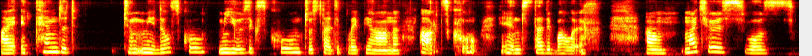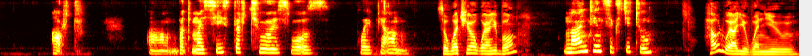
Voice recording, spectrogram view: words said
I attended to middle school, music school to study play piano, art school, and study ballet. Um, my choice was art, um, but my sister's choice was play piano. So, what year were you born? 1962. How old were you when you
